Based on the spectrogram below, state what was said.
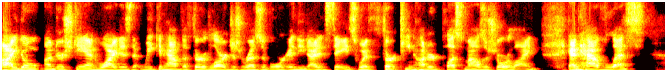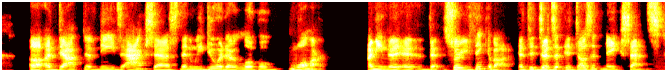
I don't understand why it is that we can have the third largest reservoir in the United States with 1,300 plus miles of shoreline and have less uh, adaptive needs access than we do at a local Walmart. I mean, it, it, so you think about it, it, it, it doesn't make sense.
